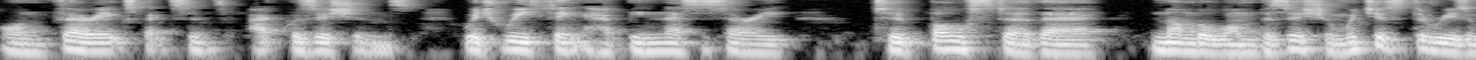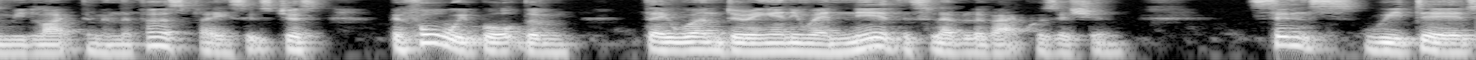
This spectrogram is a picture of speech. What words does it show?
on very expensive acquisitions, which we think have been necessary to bolster their number one position, which is the reason we liked them in the first place. It's just before we bought them, they weren't doing anywhere near this level of acquisition. Since we did,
